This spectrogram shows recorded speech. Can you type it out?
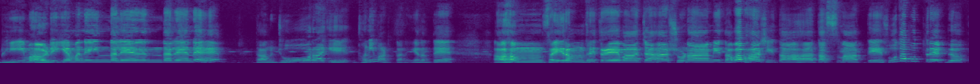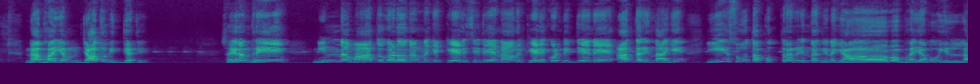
ಭೀಮ ಅಡಿಗೆ ಮನೆಯಿಂದಲೇಂದಲೇನೆ ತಾನು ಜೋರಾಗಿ ಧ್ವನಿ ಮಾಡ್ತಾನೆ. ಏನಂತೆ? ಅಹಂ ಸೈರಂ ವಾಚ ಶೃಣಾಮಿ ತವ ಭಾಷಿತಾ ತಸ್ಮಾತ್ತೇ ಸೂತಪುತ್ರೇಭ್ಯೋ ನ ಭಯಂ ಜಾತು ವಿದ್ಯತೆ. ಸೈರಂಧ್ರಿ, ನಿನ್ನ ಮಾತುಗಳು ನನಗೆ ಕೇಳಿಸಿದೆ, ನಾನು ಕೇಳಿಕೊಂಡಿದ್ದೇನೆ. ಆದ್ದರಿಂದಾಗಿ ಈ ಸೂತ ಪುತ್ರರಿಂದ ನಿನಗೆ ಯಾವ ಭಯವೂ ಇಲ್ಲ.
